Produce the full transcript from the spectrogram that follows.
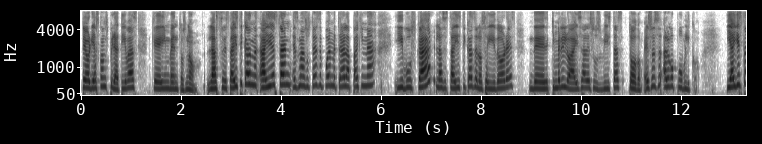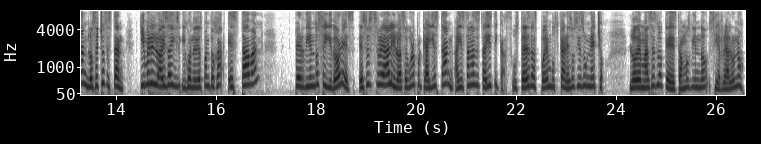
teorías conspirativas que inventos, no. Las estadísticas ahí están. Es más, ustedes se pueden meter a la página y buscar las estadísticas de los seguidores de Kimberly Loaiza, de sus vistas, todo. Eso es algo público. Y ahí están, los hechos están. Kimberly Loaiza y Juan de Dios Pantoja estaban perdiendo seguidores. Eso es real y lo aseguro porque ahí están, ahí están las estadísticas. Ustedes las pueden buscar, eso sí es un hecho. Lo demás es lo que estamos viendo si es real o no.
